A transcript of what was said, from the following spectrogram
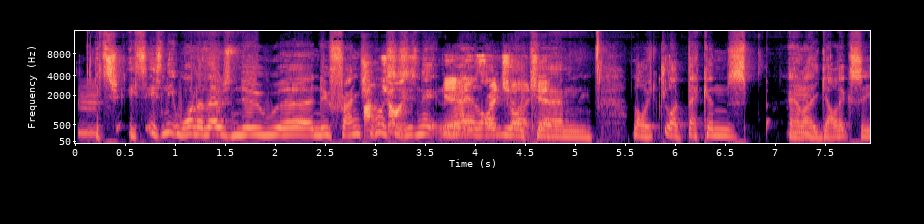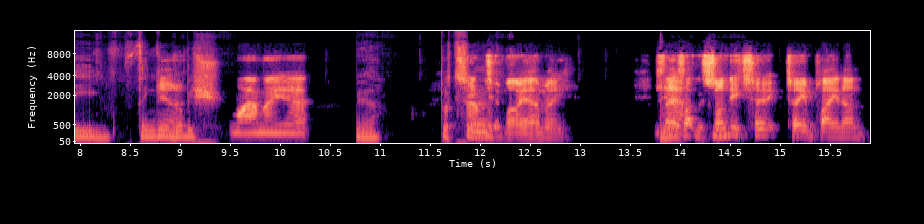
It's, it's isn't it one of those new uh, new franchises, Franchise. isn't it? Yeah, like like yeah. um like like Beckham's LA Galaxy thingy Yeah. rubbish. Miami, yeah. Yeah, but uh, Um, to Miami. Sounds Yeah. like the Sunday te- team playing on.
